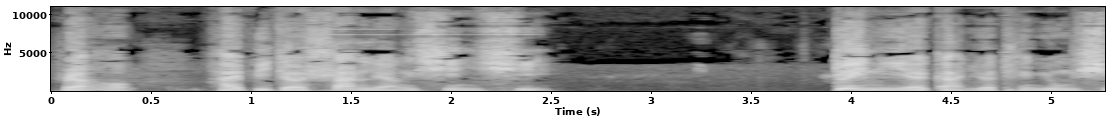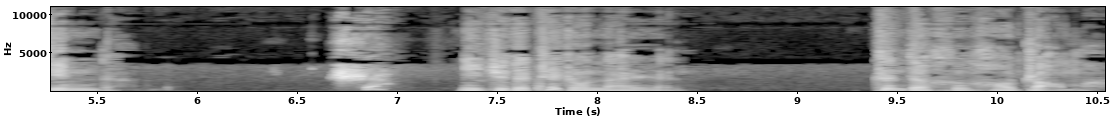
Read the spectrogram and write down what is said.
然后还比较善良心细，对你也感觉挺用心的。是。你觉得这种男人真的很好找吗？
